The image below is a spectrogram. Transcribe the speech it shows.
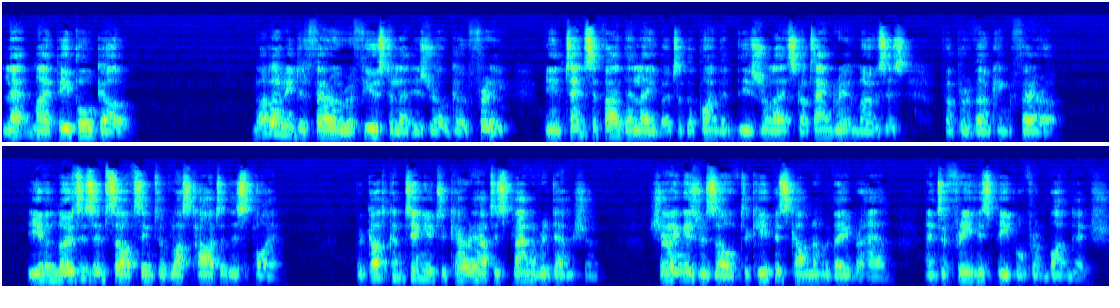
Let my people go. Not only did Pharaoh refuse to let Israel go free, he intensified their labor to the point that the Israelites got angry at Moses for provoking Pharaoh. Even Moses himself seemed to have lost heart at this point. But God continued to carry out his plan of redemption, showing his resolve to keep his covenant with Abraham and to free his people from bondage.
